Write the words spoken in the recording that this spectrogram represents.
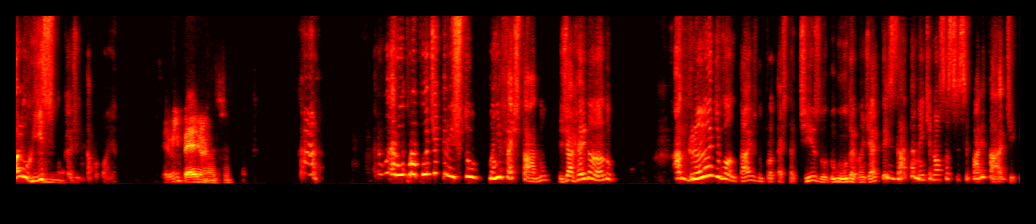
olha o risco que a gente estava correndo. Seria um império, né? Cara, era o próprio anticristo manifestado, já reinando. A grande vantagem do protestantismo, do mundo evangélico, é exatamente a nossa disparidade.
